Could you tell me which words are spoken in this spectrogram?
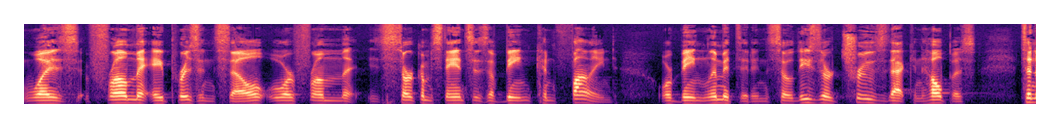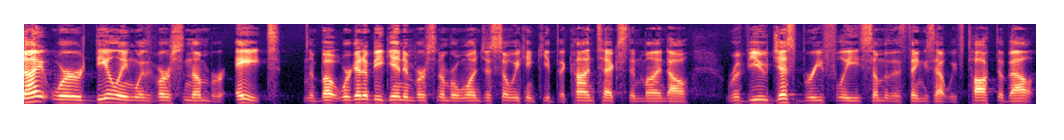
was from a prison cell or from circumstances of being confined or being limited. And so these are truths that can help us. Tonight we're dealing with verse number 8, but we're going to begin in verse number 1 just so we can keep the context in mind. I'll review just briefly some of the things that we've talked about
